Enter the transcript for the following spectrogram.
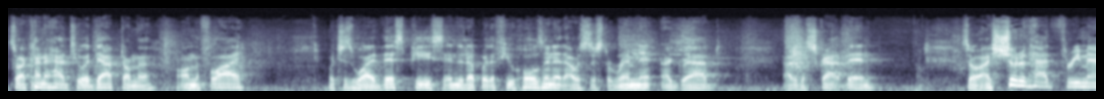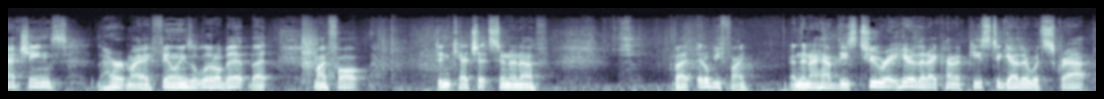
So I kind of had to adapt on the on the fly, which is why this piece ended up with a few holes in it. That was just a remnant I grabbed out of the scrap bin. So I should have had three matchings. It hurt my feelings a little bit, but my fault. Didn't catch it soon enough. But it'll be fine. And then I have these two right here that I kind of pieced together with scrap.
